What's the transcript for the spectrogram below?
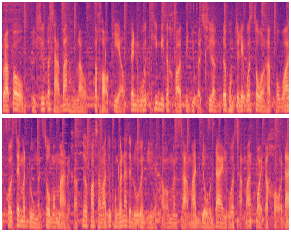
grapple หรือชื่อภาษาบ้านของเราตะขอเกี่ยว เป็นอาวุธที่มีตะขอติดอยู่กับเชือก โดยผมจะเรียกว่าโซ่นครับ เพราะว่าโซ่เส้นมันดูเหมือนโซ่มากๆเลยครับโดยความสามารถทุกคนก็น่าจะรู้กันดีนะครับว่ามันสามารถโยนได้หรือว่าสามารถปล่อยตะขอได้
